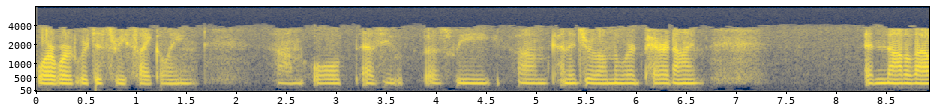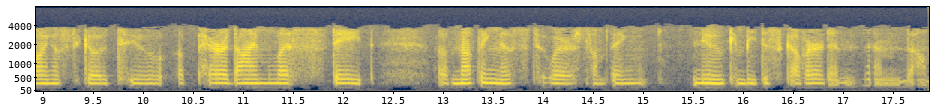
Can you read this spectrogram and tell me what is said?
forward. We're just recycling um, old, as you as we um, kind of drew on the word paradigm, and not allowing us to go to a paradigm-less state of nothingness to where something new can be discovered and and um,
